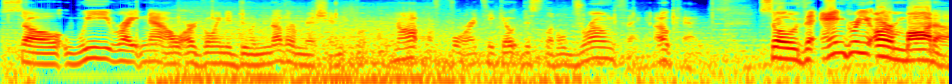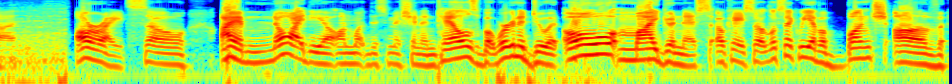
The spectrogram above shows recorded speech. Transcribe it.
So, we right now are going to do another mission, but not before I take out this little drone thing. Okay. So, the Angry Armada. Alright, so I have no idea on what this mission entails, but we're going to do it. Oh my goodness. Okay, so it looks like we have a bunch of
